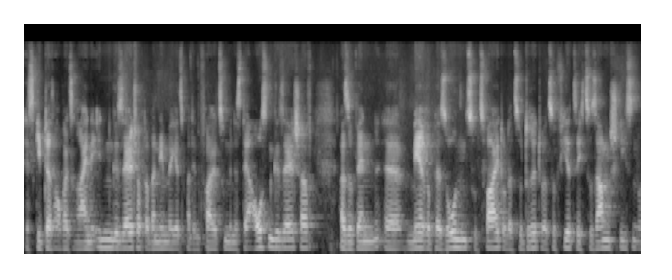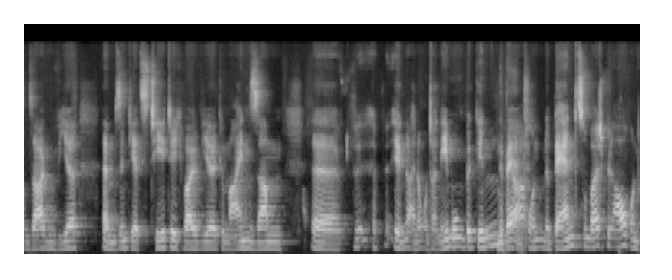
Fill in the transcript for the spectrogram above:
es gibt das auch als reine Innengesellschaft, aber nehmen wir jetzt mal den Fall zumindest der Außengesellschaft. Also wenn äh, mehrere Personen zu zweit oder zu dritt oder zu viert sich zusammenschließen und sagen, wir ähm, sind jetzt tätig, weil wir gemeinsam äh, irgendeine Unternehmung beginnen. Eine Band. Ja, und eine Band zum Beispiel auch und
